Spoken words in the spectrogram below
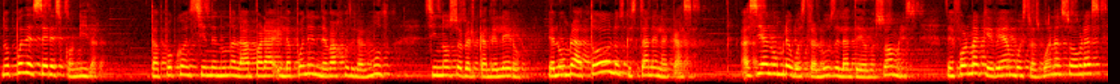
no puede ser escondida. Tampoco encienden una lámpara y la ponen debajo del almud, sino sobre el candelero, y alumbra a todos los que están en la casa. Así alumbre vuestra luz delante de los hombres, de forma que vean vuestras buenas obras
